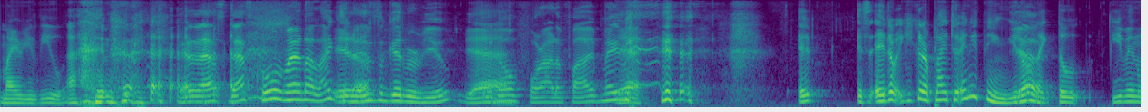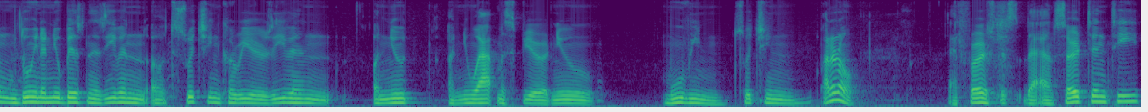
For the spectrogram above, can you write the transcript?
My review. yeah, that's that's cool, man. I like it. know? It's a good review. Yeah. you know, four out of five, maybe. Yeah. it it's it, it could apply to anything you know like the even doing a new business even uh, switching careers even a new a new atmosphere a new moving switching i don't know at first it's the uncertainty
